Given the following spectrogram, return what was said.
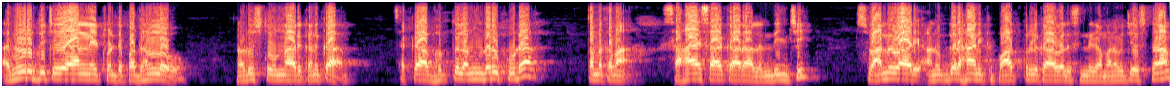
అభివృద్ధి చేయాలనేటువంటి పదంలో నడుస్తూ ఉన్నారు కనుక చక్కగా భక్తులందరూ కూడా తమ తమ సహాయ సహకారాలు అందించి స్వామివారి అనుగ్రహానికి పాత్రులు కావలసిందిగా మనవి చేస్తున్నాం.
